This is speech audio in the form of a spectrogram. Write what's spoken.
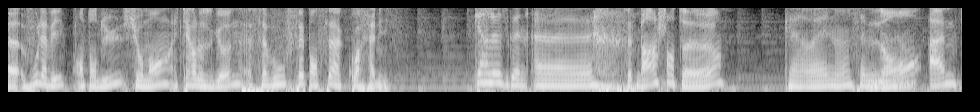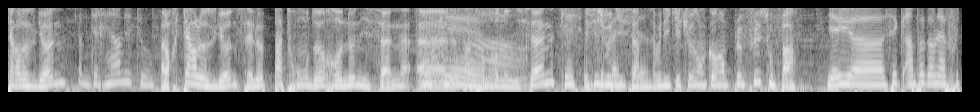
Euh, vous l'avez entendu, sûrement, Carlos Ghosn, ça vous fait penser à quoi, Fanny? Carlos Ghosn, euh, C'est pas un chanteur? Car- Ouais, non, ça me. Non. Anne, Carlos Ghosn? Ça me dit rien du tout. Alors Carlos Ghosn, c'est le patron de Renault Nissan. Euh, le patron de Ah. Renault Nissan. Qu'est-ce Et si je vous dis ça, ça vous dit quelque chose encore un peu plus ou pas? Il y a eu, euh, c'est un peu comme la foot-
